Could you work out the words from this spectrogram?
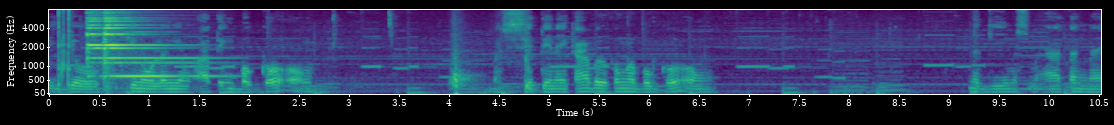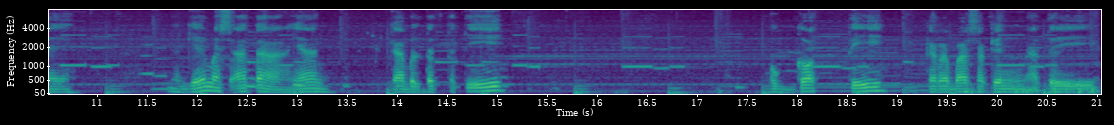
medyo kinulang yung ating bogoong. Basi tinaykabal ko nga bogoong. Nagimas maatan na eh. Nagemas ata. Yan. Kabal tatati. Ugot ti. Karabasakin ato'y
